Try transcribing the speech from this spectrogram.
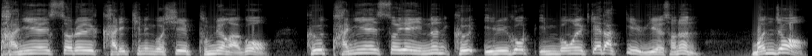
다니엘서를 가리키는 것이 분명하고 그 다니엘서에 있는 그 일곱 인봉을 깨닫기 위해서는 먼저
